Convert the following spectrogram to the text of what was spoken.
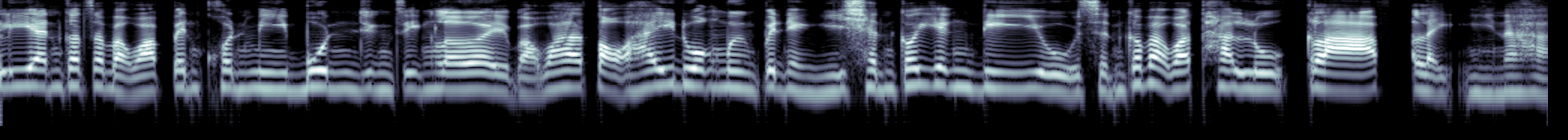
เลียนก็จะแบบว่าเป็นคนมีบุญจริง ๆ เลย แบบว่าต่อให้ดวงมึงเป็นอย่างนี้ฉันก็ยังดีอยู่ ฉันก็แบบว่าทะลุกราฟอะไรอย่างนี้นะคะ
